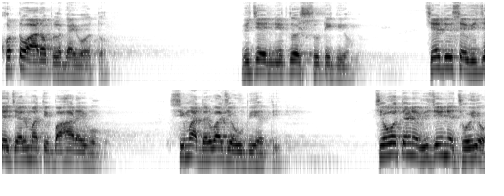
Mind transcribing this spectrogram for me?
ખોટો આરોપ લગાવ્યો હતો. વિજય નિર્દોષ છૂટી ગયો. જે દિવસે વિજય જેલમાંથી બહાર આવ્યો, સીમા દરવાજે ઊભી હતી. જેવો તેણે વિજયને જોયો,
